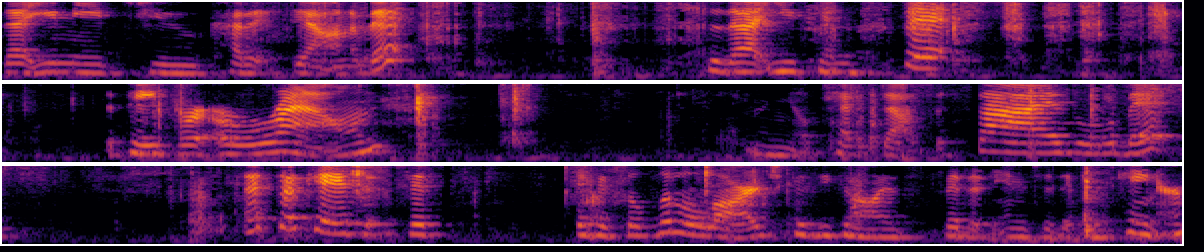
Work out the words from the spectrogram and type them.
that you need to cut it down a bit so that you can fit the paper around. And you'll test out the size a little bit. That's okay if it fits, if it's a little large, because you can always fit it into the container.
